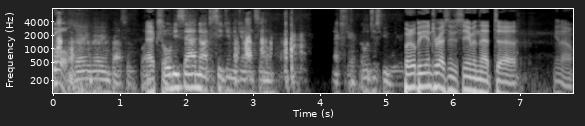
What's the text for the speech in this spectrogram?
Cool. very very impressive. But Excellent. It will be sad not to see Jimmie Johnson next year. It will just be weird. But it'll be interesting to see him in that, uh, you know,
